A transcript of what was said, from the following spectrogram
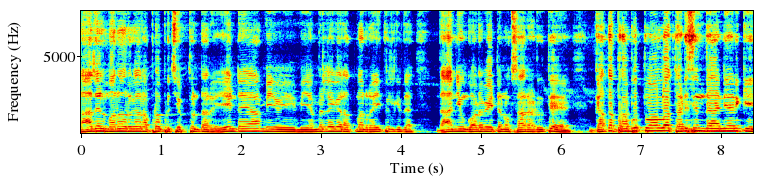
నాదెల్ మనోహర్ గారు అప్పుడప్పుడు చెప్తుంటారు ఏంటయ్యా మీ మీ ఎమ్మెల్యే గారు అత్మ రైతులకి ధాన్యం గొడవేయటని ఒకసారి అడిగితే గత ప్రభుత్వంలో తడిసిన ధాన్యానికి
